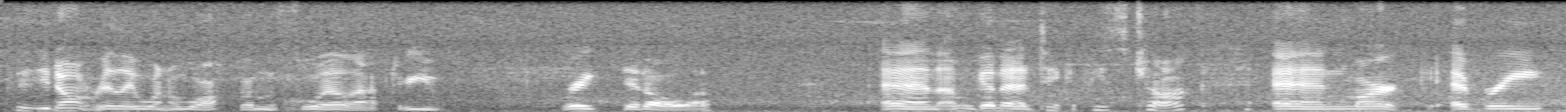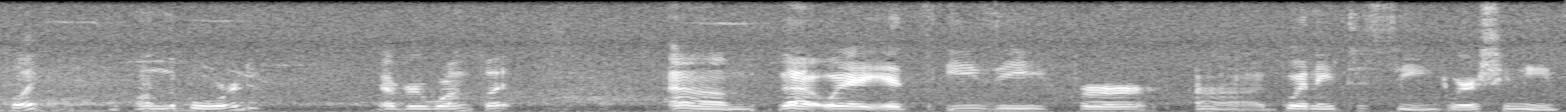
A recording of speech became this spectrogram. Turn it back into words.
because you don't really want to walk on the soil after you've raked it all up. And I'm going to take a piece of chalk and mark every foot on the board, every one foot. Um, that way it's easy for uh, Guiny to see where she needs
